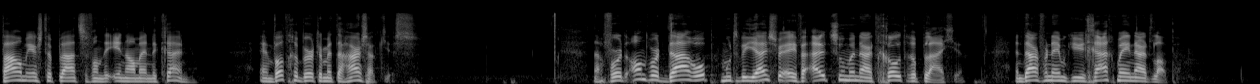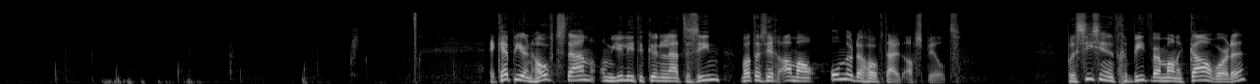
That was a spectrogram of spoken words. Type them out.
Waarom eerst ter plaatse van de inham en de kruin? En wat gebeurt er met de haarzakjes? Nou, voor het antwoord daarop moeten we juist weer even uitzoomen naar het grotere plaatje. En daarvoor neem ik jullie graag mee naar het lab. Ik heb hier een hoofd staan om jullie te kunnen laten zien wat er zich allemaal onder de hoofdhuid afspeelt. Precies in het gebied waar mannen kaal worden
